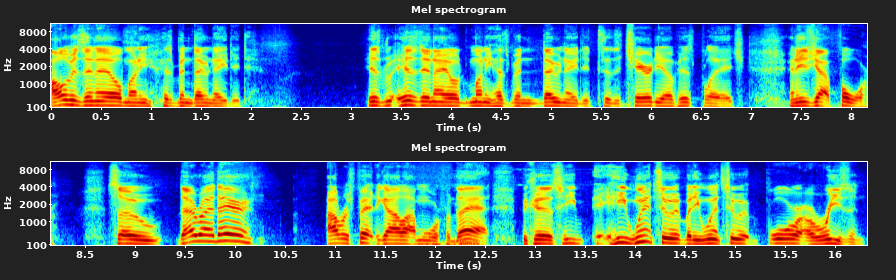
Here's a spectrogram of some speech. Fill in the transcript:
All of his NIL money has been donated. His his NIL money has been donated to the charity of his pledge, and he's got four. So that right there, I respect the guy a lot more for that because he he went to it, but he went to it for a reason,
